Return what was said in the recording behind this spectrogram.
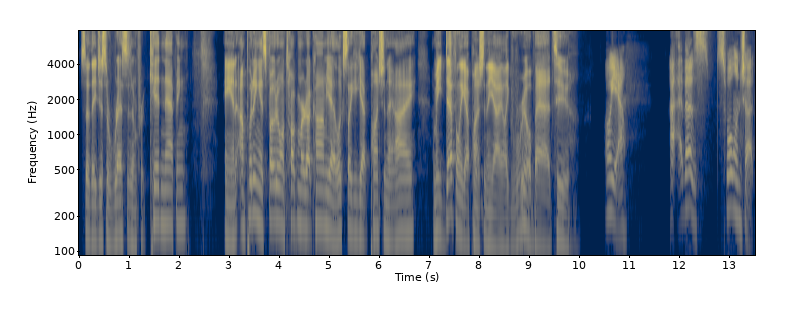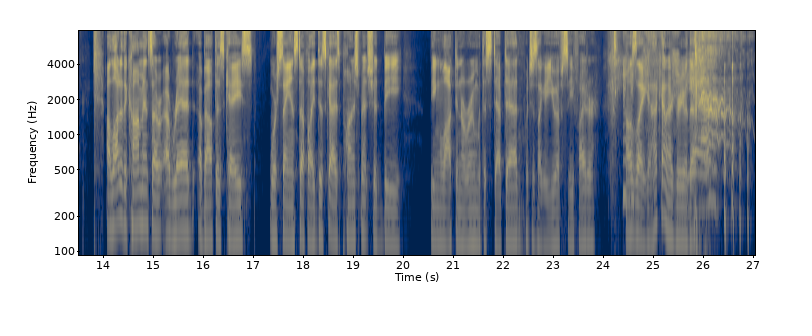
So they just arrested him for kidnapping. And I'm putting his photo on talkmurder.com. Yeah, it looks like he got punched in the eye. I mean, he definitely got punched in the eye, like real bad, too. Oh yeah, I, that is swollen shut. A lot of the comments I, I read about this case were saying stuff like this guy's punishment should be being locked in a room with the stepdad, which is like a UFC fighter. I was like, I kind of agree with that.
